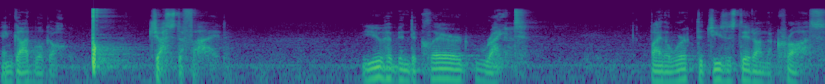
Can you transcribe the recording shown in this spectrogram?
and God will go, justified. You have been declared right by the work that Jesus did on the cross.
